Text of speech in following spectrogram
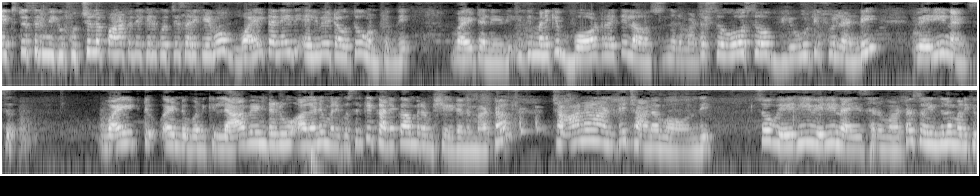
నెక్స్ట్ వచ్చేసరికి మీకు కుచ్చుల పాట దగ్గరికి వచ్చేసరికి ఏమో వైట్ అనేది ఎలివేట్ అవుతూ ఉంటుంది. వైట్ అనేది. ఇది మనకి బార్డర్ అయితే ఇలా వస్తుంది అనమాట సో సో బ్యూటిఫుల్ అండి. వెరీ నైస్ వైట్ అండ్ మనకి లావెండర్ అలానే మనకి వచ్చరికి కనకాంబరం షేడ్ అనమాట చాలా అంటే చాలా బాగుంది. సో వెరీ వెరీ నైస్ అన్నమాట. సో ఇందులో మనకి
